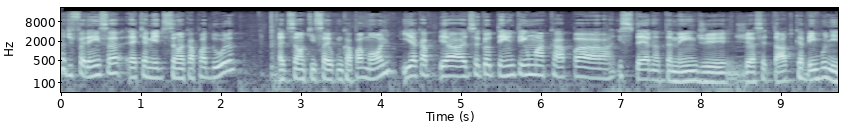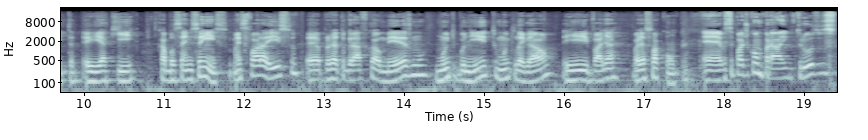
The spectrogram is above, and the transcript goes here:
A diferença é que a minha edição é capa dura a edição aqui saiu com capa mole. E a, capa, e a, edição que eu tenho tem uma capa externa também de, de acetato, que é bem bonita. E aqui acabou saindo sem isso. Mas fora isso, é, o projeto gráfico é o mesmo, muito bonito, muito legal e vale a, vale a sua compra. É, você pode comprar intrusos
